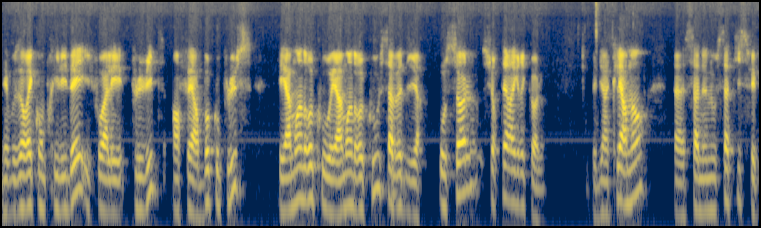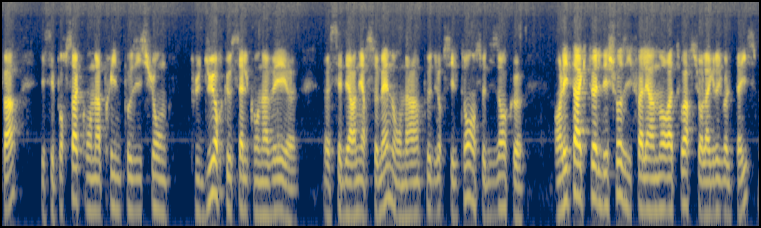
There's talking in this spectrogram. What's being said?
mais vous aurez compris l'idée. Il faut aller plus vite, en faire beaucoup plus et à moindre coût. Et à moindre coût, ça veut dire au sol, sur terre agricole. Eh bien, clairement, euh, ça ne nous satisfait pas. Et c'est pour ça qu'on a pris une position plus dure que celle qu'on avait euh, euh, ces dernières semaines. On a un peu durci le ton en se disant que, en l'état actuel des choses, il fallait un moratoire sur l'agrivoltaïsme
